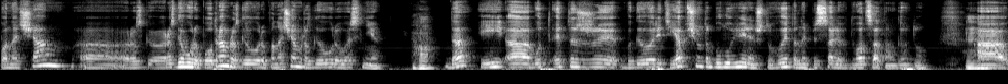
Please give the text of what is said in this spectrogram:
по ночам, а, разговоры по утрам, разговоры по ночам, разговоры во сне. Ага. Да? И а, вот это же, вы говорите, я почему-то был уверен, что вы это написали в 2020 году. Угу. А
